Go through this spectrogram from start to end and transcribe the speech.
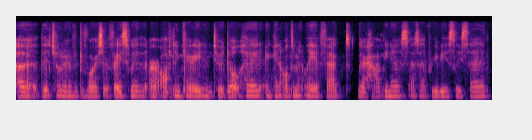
uh, that children of divorce are faced with are often carried into adulthood and can ultimately affect their happiness, as I previously said.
